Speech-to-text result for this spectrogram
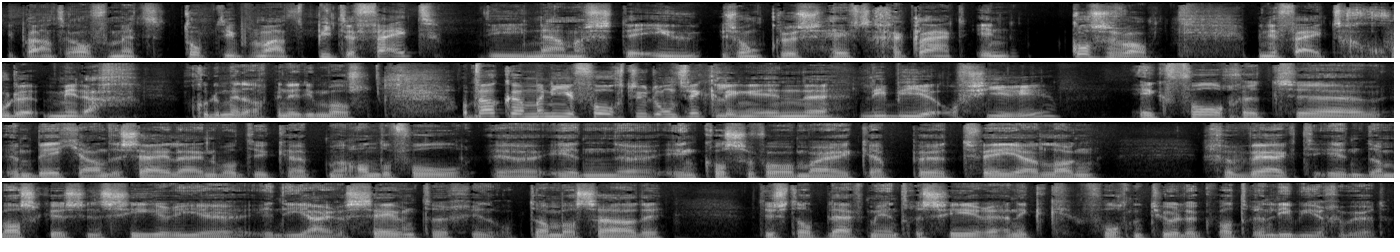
Ik praat erover met topdiplomaat Pieter Feit... die namens de EU zo'n klus heeft geklaard in Kosovo. Meneer Feit, goedemiddag. Goedemiddag, meneer Dimos. Op welke manier volgt u de ontwikkelingen in uh, Libië of Syrië? Ik volg het uh, een beetje aan de zijlijn, want ik heb mijn handen vol uh, in, in Kosovo. Maar ik heb twee jaar lang gewerkt in Damascus in Syrië in de jaren 70 in, op de ambassade. Dus dat blijft me interesseren. En ik volg natuurlijk wat er in Libië gebeurt.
